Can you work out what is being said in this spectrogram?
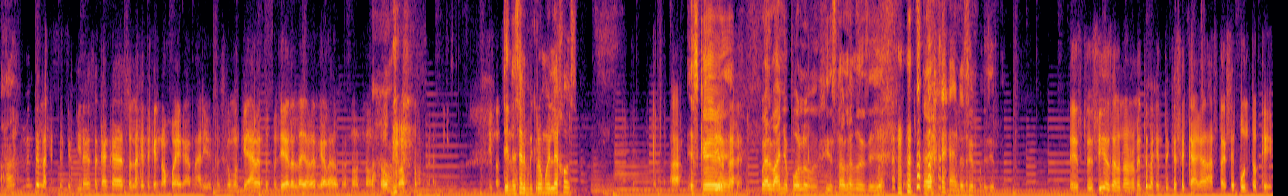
ajá. Normalmente la gente que tira esa caca son la gente que no juega a Mario. Entonces, como que, ah, pues llega a la verga, va. O sea, no, no, no, no, no, Si no- ¿Tienes el micro muy lejos? Ah, Es sí, que o sea, fue al baño Polo y está hablando desde allá. no es cierto, no es cierto. este, sí, o sea, normalmente la gente que se caga hasta ese punto que,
